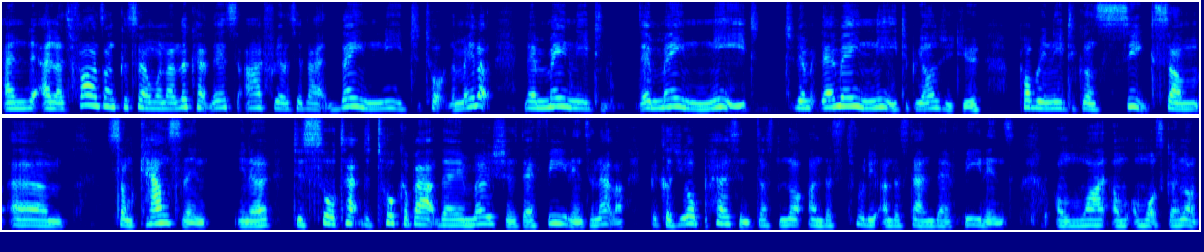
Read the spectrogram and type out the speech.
And and as far as I'm concerned, when I look at this, I feel it's like they need to talk. They may not. They may need to. They may need. To, they may need to be honest with you. Probably need to go and seek some um some counseling you know, to sort out, to talk about their emotions, their feelings, and that, lot, because your person does not under, fully understand their feelings on why on, on what's going on.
